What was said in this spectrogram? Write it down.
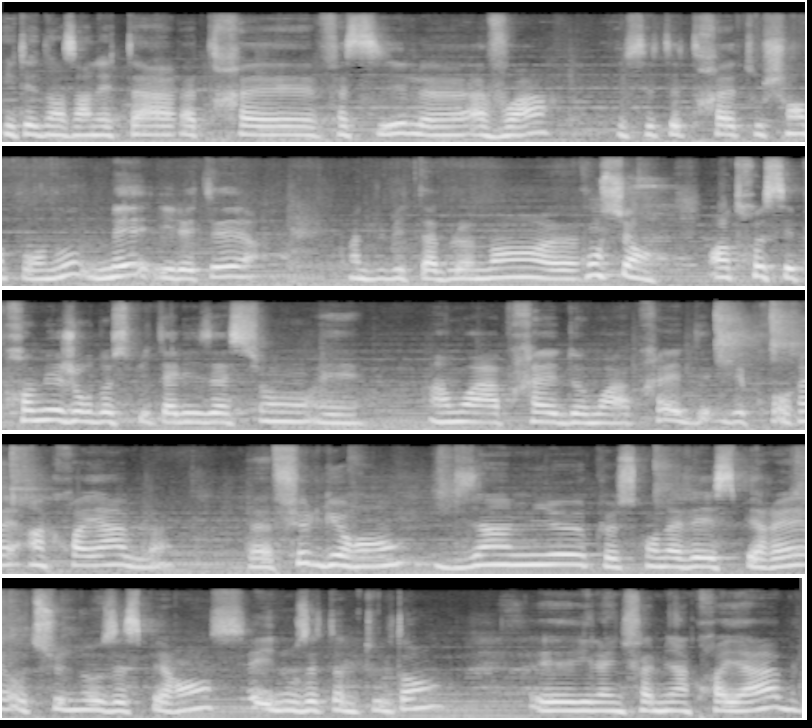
Il était dans un état pas très facile à voir. Et c'était très touchant pour nous, mais il était indubitablement euh, conscient. Entre ses premiers jours d'hospitalisation et un mois après, deux mois après, des, des progrès incroyables, euh, fulgurants, bien mieux que ce qu'on avait espéré, au-dessus de nos espérances. Et il nous étonne tout le temps, et il a une famille incroyable.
